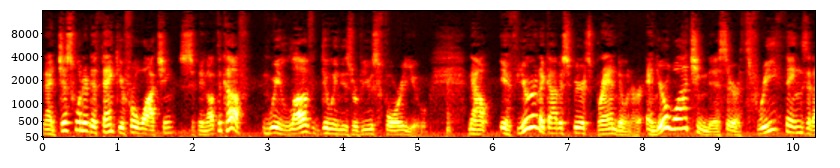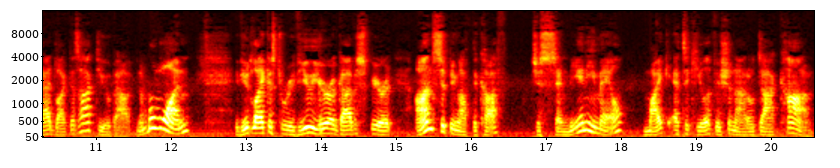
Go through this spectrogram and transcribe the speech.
and I just wanted to thank you for watching Sipping Off the Cuff. We love doing these reviews for you. Now, if you're an Agave Spirits brand owner and you're watching this, there are three things that I'd like to talk to you about. Number one, if you'd like us to review your Agave Spirit on Sipping Off the Cuff, just send me an email, mike at tequilaaficionado.com.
